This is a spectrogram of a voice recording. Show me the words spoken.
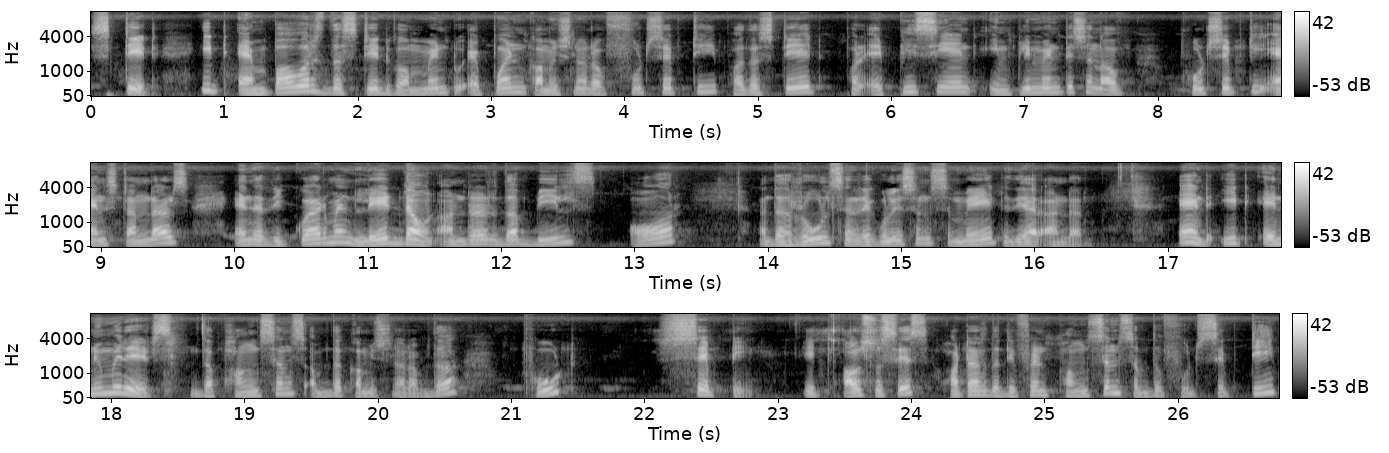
state. It empowers the state government to appoint Commissioner of Food Safety for the state for efficient implementation of food safety and standards and the requirement laid down under the bills or the rules and regulations made there under and it enumerates the functions of the commissioner of the food safety. It also says what are the different functions of the food safety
